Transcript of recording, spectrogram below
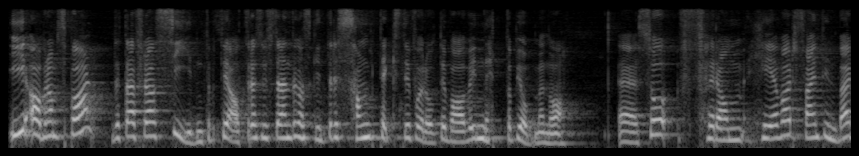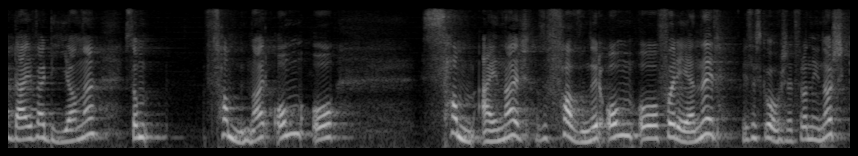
I 'Abrahams barn' Dette er fra siden til teatret. Jeg synes Det er en ganske interessant tekst i forhold til hva vi nettopp jobber med nå. Eh, så framhever Svein Tindberg de verdiene som famner om og samegner, altså favner om og forener, hvis jeg skal oversette fra nynorsk,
